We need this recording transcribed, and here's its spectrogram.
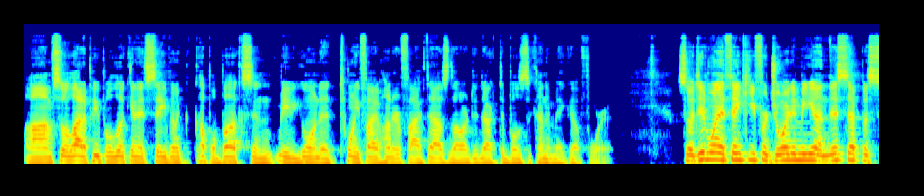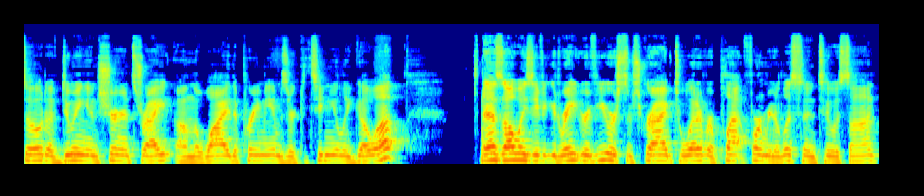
um, so a lot of people looking at saving a couple bucks and maybe going to $2,500, $5,000 deductibles to kind of make up for it. So I did want to thank you for joining me on this episode of Doing Insurance Right on the why the premiums are continually go up. As always, if you could rate, review, or subscribe to whatever platform you're listening to us on,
